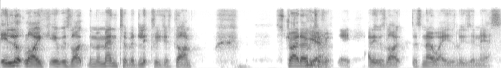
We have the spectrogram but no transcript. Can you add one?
it looked like it was like the momentum had literally just gone straight over Yeah. to Ricky, and it was like there's no way he's losing this.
